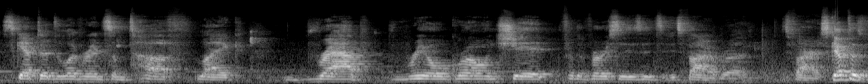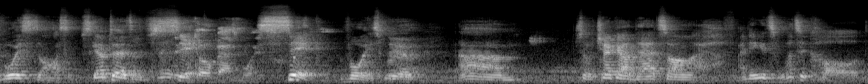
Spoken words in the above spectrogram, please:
Skepta delivering some tough like rap, real grown shit for the verses. It's it's fire, bro. It's fire. Skepta's voice is awesome. Skepta has a sick, voice. sick voice, bro. Um, so check out that song. I think it's what's it called?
